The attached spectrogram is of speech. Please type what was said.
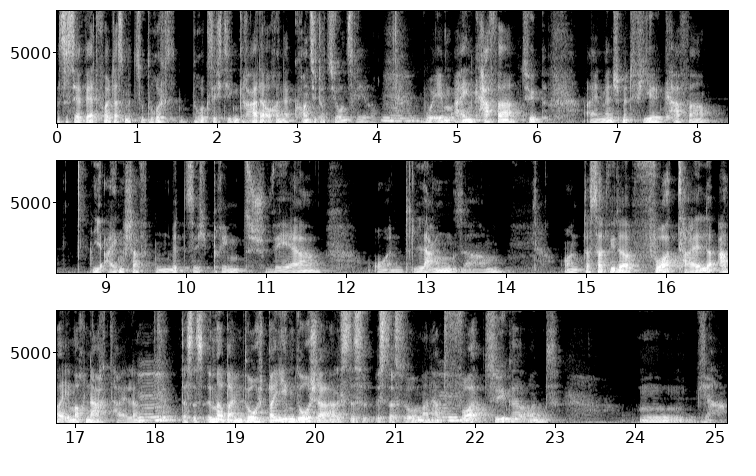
ist es sehr wertvoll, das mit zu berücksichtigen, gerade auch in der Konstitutionslehre, mhm. wo eben ein Kaffer-Typ, ein Mensch mit viel Kaffer, die Eigenschaften mit sich bringt, schwer und langsam und das hat wieder Vorteile, aber eben auch Nachteile. Mhm. Das ist immer beim Dosha, bei jedem Dosha ist das, ist das so. Man hat mhm. Vorzüge und mh, mm, ja,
